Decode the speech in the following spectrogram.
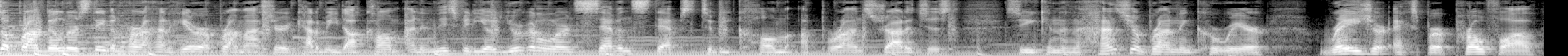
up, brand builders? Stephen Houraghan here at brandmasteracademy.com, and in this video, you're going to learn seven steps to become a brand strategist so you can enhance your branding career, raise your expert profile,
